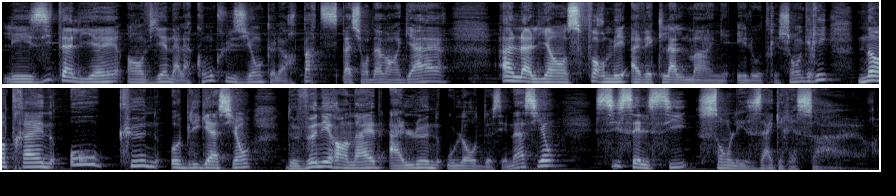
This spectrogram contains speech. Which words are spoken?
les Italiens en viennent à la conclusion que leur participation d'avant-guerre à l'alliance formée avec l'Allemagne et l'Autriche-Hongrie n'entraîne aucune obligation de venir en aide à l'une ou l'autre de ces nations si celles-ci sont les agresseurs.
